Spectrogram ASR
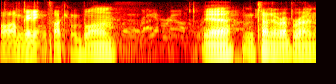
Oh, I'm getting fucking bomb. Yeah, I'm trying to wrap around.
